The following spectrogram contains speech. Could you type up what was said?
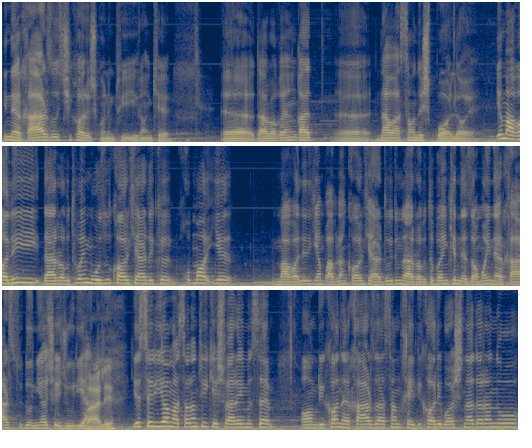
این نرخ ارز رو چیکارش کنیم توی ایران که در واقع اینقدر نوسانش بالاه. یه مقاله در رابطه با این موضوع کار کرده که خب ما یه مقاله دیگه هم قبلا کار کرده بودیم در رابطه با اینکه نظامای نرخ ارز تو دنیا چجوری بله. یه سری ها مثلا توی کشورهایی مثل آمریکا نرخ ارز اصلا خیلی کاری باش ندارن و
